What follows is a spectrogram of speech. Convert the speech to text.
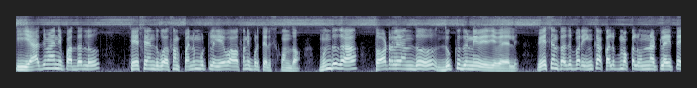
ఈ యాజమాన్య పద్ధతులు చేసేందుకోసం పనిముట్లు ఏవో అవసరం ఇప్పుడు తెలుసుకుందాం. ముందుగా తోటలందు దుక్కు దున్ని వేయాలి. వేసిన తదుపరి ఇంకా కలుపు మొక్కలు ఉన్నట్లయితే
